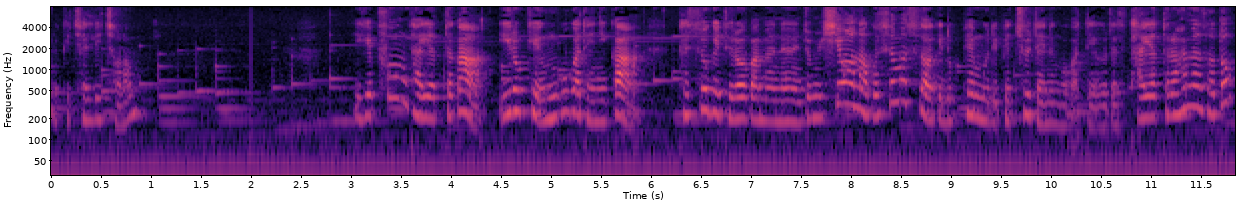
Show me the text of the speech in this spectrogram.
이렇게 젤리처럼 이게 푸응 다이어트가 이렇게 응고가 되니까 뱃속에 들어가면은 좀 시원하고 스무스하게 노폐물이 배출되는 것 같아요. 그래서 다이어트를 하면서도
